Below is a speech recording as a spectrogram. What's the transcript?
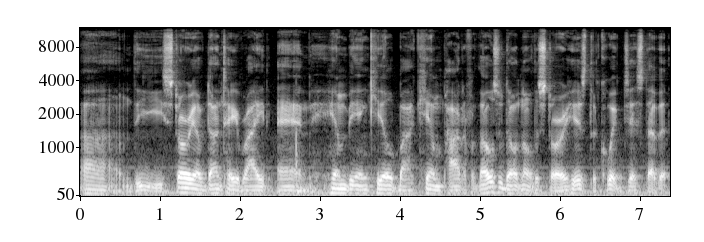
um, the story of Daunte Wright and him being killed by Kim Potter. For those who don't know the story, here's the quick gist of it.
